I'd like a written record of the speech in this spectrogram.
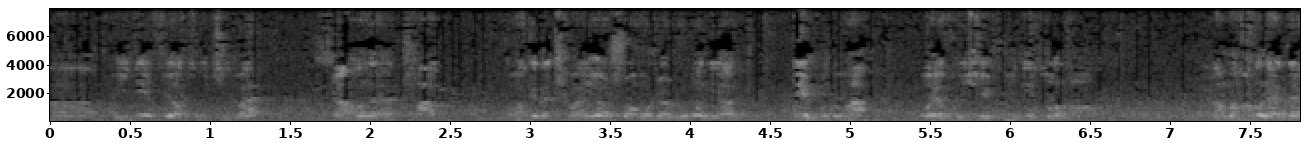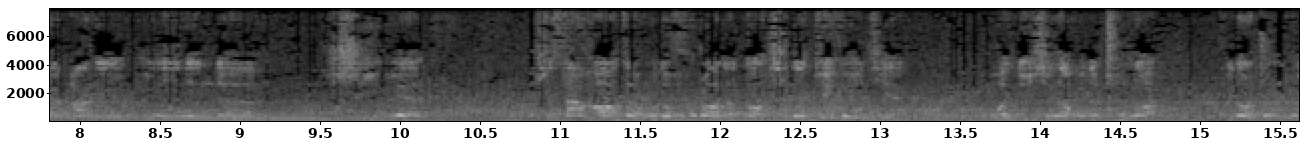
啊，不一定非要走极端。然后呢，他，我还跟他开玩笑说，我说如果你要被捕的话，我要回去陪你坐牢。那么后来在二零一零年的十一月十三号，在我的护照的到期的最后一天，我履行了我的承诺，回到中国。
